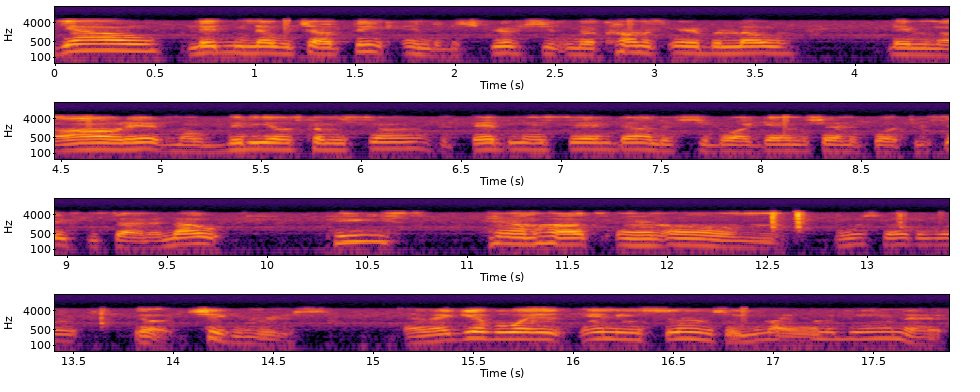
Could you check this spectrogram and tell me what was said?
Y'all, let me know what y'all think in the description, in the comments area below. Let me know all that. More videos coming soon. With that being said and done, this is your boy Gamer Shannon 4260 signing out. Peace, ham hocks, and um, what's the other word? Yeah, chicken grease. And that giveaway is ending soon, so you might want to be in that.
